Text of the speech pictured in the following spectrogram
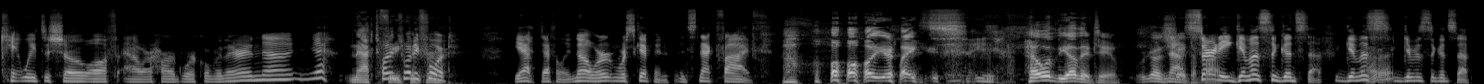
can't wait to show off our hard work over there. And uh, yeah, Knack 2024. confirmed. yeah, definitely. No, we're we're skipping. It's snack five. Oh, you're like hell with the other two. We're going no, straight to Cerny, give us the good stuff. Give us right. give us the good stuff.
